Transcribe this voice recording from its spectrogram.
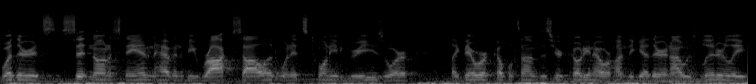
Whether it's sitting on a stand and having to be rock solid when it's 20 degrees, or like there were a couple times this year, Cody and I were hunting together, and I was literally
